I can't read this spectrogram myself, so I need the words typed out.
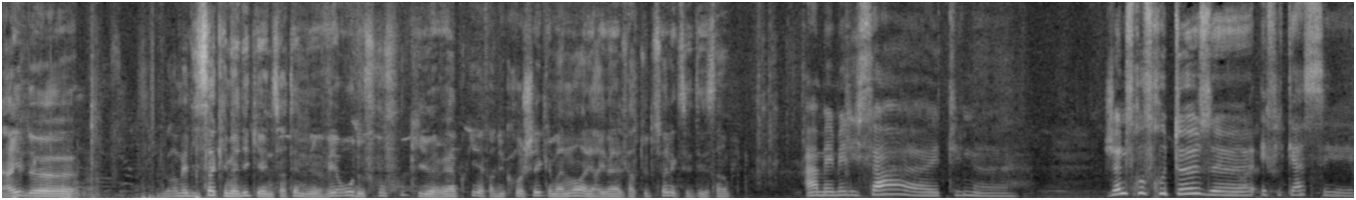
J'arrive de, de voir Mélissa qui m'a dit qu'il y a une certaine Véro de Froufrou qui lui avait appris à faire du crochet, que maintenant elle arrivait à le faire toute seule et que c'était simple. Ah, mais Mélissa euh, est une euh, jeune froufrouteuse euh, efficace et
